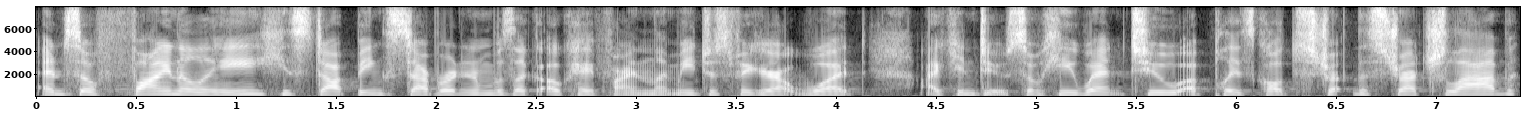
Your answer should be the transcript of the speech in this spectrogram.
And so finally, he stopped being stubborn and was like, okay, fine, let me just figure out what I can do. So he went to a place called Stre- the Stretch Lab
